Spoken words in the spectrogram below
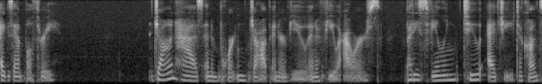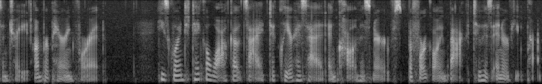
Example three John has an important job interview in a few hours but he's feeling too edgy to concentrate on preparing for it. He's going to take a walk outside to clear his head and calm his nerves before going back to his interview prep.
